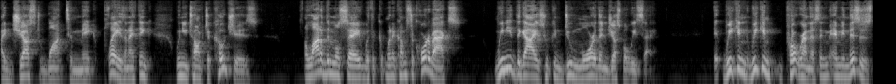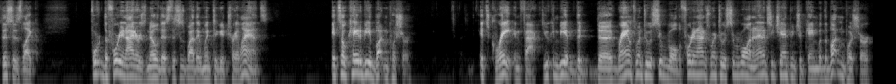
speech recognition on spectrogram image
I just want to make plays." And I think when you talk to coaches, a lot of them will say, with when it comes to quarterbacks, we need the guys who can do more than just what we say. It, we can we can program this, and I mean this is this is like for, the 49ers know this. This is why they went to get Trey Lance. It's okay to be a button pusher it's great. In fact, you can be a, the the Rams went to a Super Bowl, the 49ers went to a Super Bowl and an NFC championship game with the button pusher.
